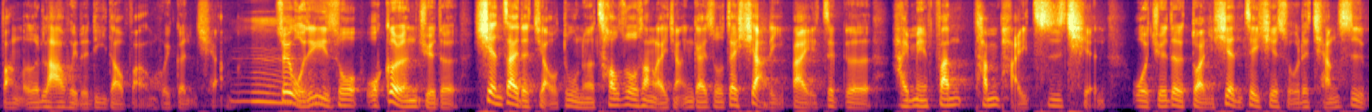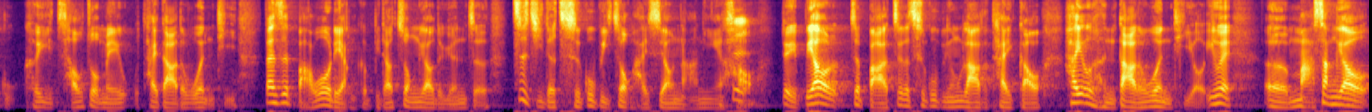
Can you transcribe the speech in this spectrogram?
反而拉回的力道反而会更强。嗯，所以我的意思说，我个人觉得现在的角度呢，操作上来讲，应该说在下礼拜这个还没翻摊牌之前。我觉得短线这些所谓的强势股可以操作，没有太大的问题。但是把握两个比较重要的原则，自己的持股比重还是要拿捏好。对，不要这把这个持股比重拉得太高，还有很大的问题哦。因为呃，马上要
